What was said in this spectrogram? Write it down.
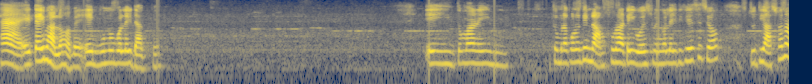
হ্যাঁ এটাই ভালো হবে, এই বুনু বলেই ডাকবে। এই তোমার এই, তোমরা কোনো দিন রামপুরহাট এই ওয়েস্ট বেঙ্গল এইদিকে এসেছ? যদি আসো না,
